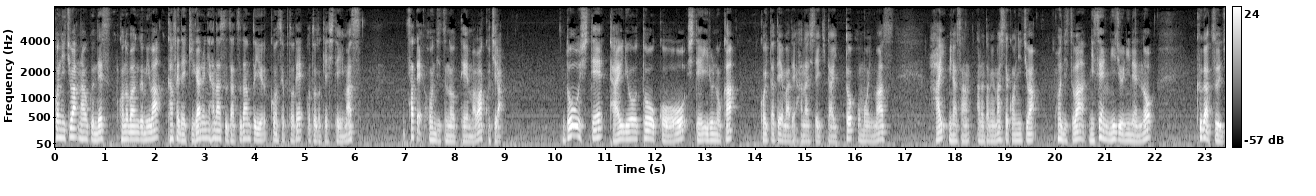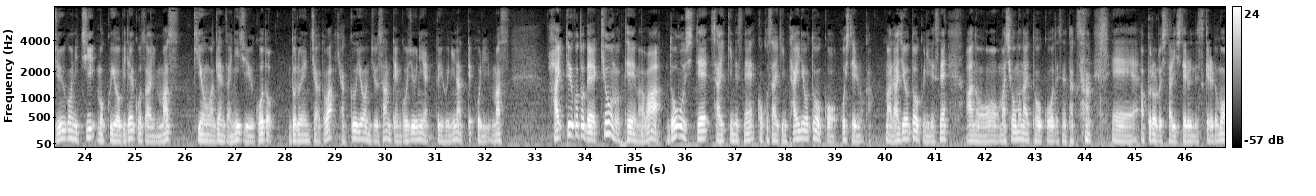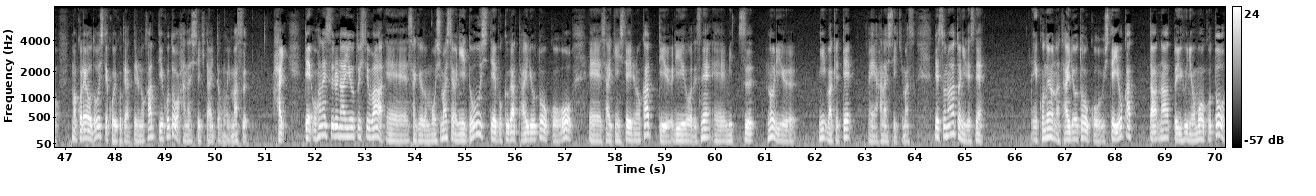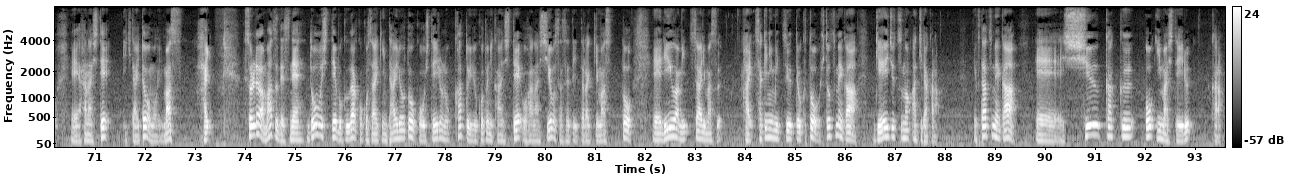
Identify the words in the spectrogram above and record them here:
こんにちは、なおくんです。この番組はカフェで気軽に話す雑談というコンセプトでお届けしています。さて、本日のテーマはこちら。どうして大量投稿をしているのか、こういったテーマで話していきたいと思います。はい、皆さん、改めましてこんにちは。本日は2022年の9月15日木曜日でございます。気温は現在25度。ドル円チャートは143.52円というふうになっております。はい。ということで、今日のテーマは、どうして最近ですね、ここ最近大量投稿をしているのか。まあ、ラジオトークにですね、あのーまあ、しょうもない投稿をですね、たくさん、えー、アップロードしたりしてるんですけれども、まあ、これをどうしてこういうことやってるのかっていうことを話していきたいと思います。はい。で、お話しする内容としては、えー、先ほど申しましたように、どうして僕が大量投稿を、えー、最近しているのかっていう理由をですね、えー、3つの理由に分けて、え、話していきます。で、その後にですね、え、このような大量投稿をしてよかったなというふうに思うことを、え、話していきたいと思います。はい。それではまずですね、どうして僕がここ最近大量投稿しているのかということに関してお話をさせていただきますと、えー、理由は3つあります。はい。先に3つ言っておくと、1つ目が芸術の秋だから。2つ目が、えー、収穫を今しているから。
